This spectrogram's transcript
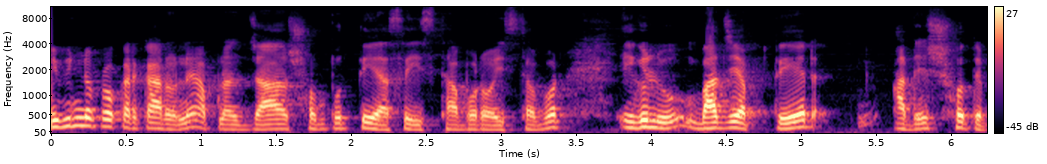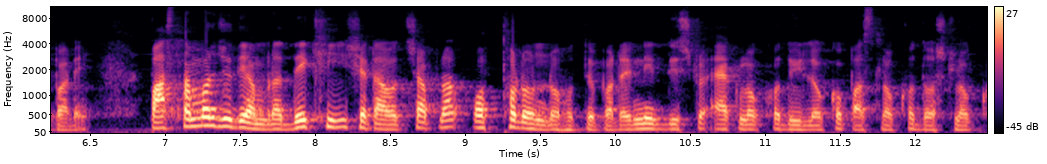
বিভিন্ন প্রকার কারণে আপনার যা সম্পত্তি আছে, স্থাবর, অস্থাবর, এগুলো বাজেয়াপ্তের আদেশ হতে পারে। পাঁচ নম্বর যদি আমরা দেখি, সেটা হচ্ছে আপনার অর্থদণ্ড হতে পারে। নির্দিষ্ট এক লক্ষ, দুই লক্ষ, পাঁচ লক্ষ, দশ লক্ষ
